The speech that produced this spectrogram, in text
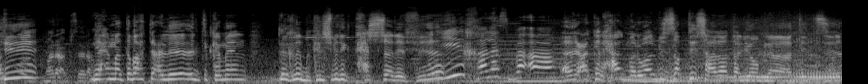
إيه. مرق بسرعة. نحن ما انتبهت عليه. أنت كمان دغري بكل شيء بدك تحشري فيه. يي خلص بقى. على كل حال مروان مش ظابطين شعراتها اليوم لتيتزي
